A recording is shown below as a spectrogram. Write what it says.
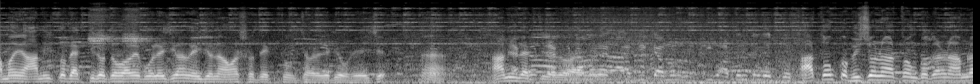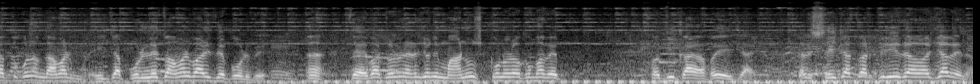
আমি আমি তো ব্যক্তিগতভাবে বলেছিলাম এই জন্য আমার সাথে একটু ঝগড়াঝাটিও হয়েছে। হ্যাঁ আমি ব্যক্তিগতভাবে। আতঙ্ক ভীষণ আতঙ্ক কারণ আমরা তো বললাম যে আমার এইটা পড়লে তো আমার বাড়িতে পড়বে। হ্যাঁ তো এবার ধরুন একটা যদি মানুষ কোনো রকমভাবে ক্ষতিকার হয়ে যায় তাহলে সেইটা তো আর ফিরিয়ে দেওয়া যাবে না।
